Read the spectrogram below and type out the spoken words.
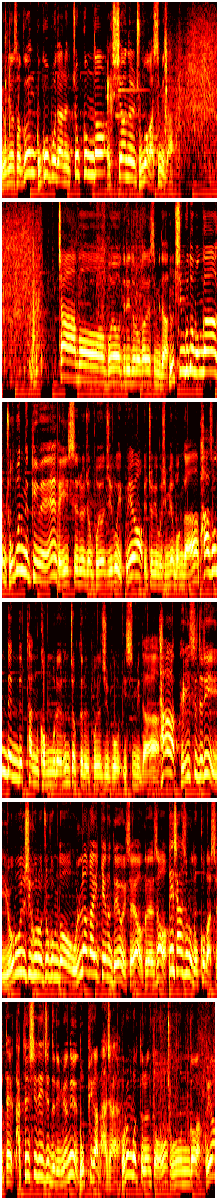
이 녀석은 그거보다는 조금 더 액션을 준 것 같습니다. 자, 한번 보여드리도록 하겠습니다. 이 친구도 뭔가 좀 좁은 느낌의 베이스를 좀 보여지고 있고요. 이쪽에 보시면 뭔가 파손된 듯한 건물의 흔적들을 보여지고 있습니다. 다 베이스들이 이런 식으로 조금 더 올라가 있게는 되어 있어요. 그래서 샷으로 놓고 봤을 때 같은 시리즈들이면 높이가 맞아요. 그런 것들은 또 좋은 것 같고요.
